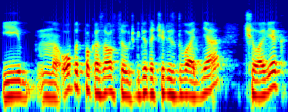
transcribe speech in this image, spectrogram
И опыт показал, что где-то через два дня человек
